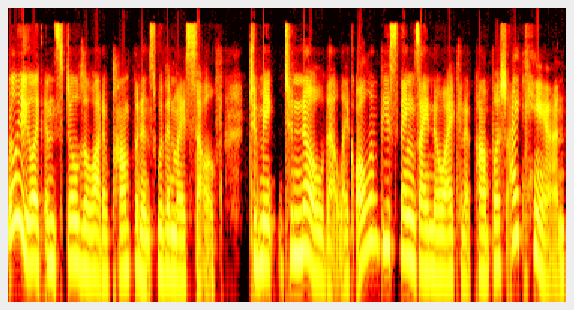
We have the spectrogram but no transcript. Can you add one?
really like instilled a lot of confidence within myself to make to know that like all of these things I know I can accomplish, I can.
